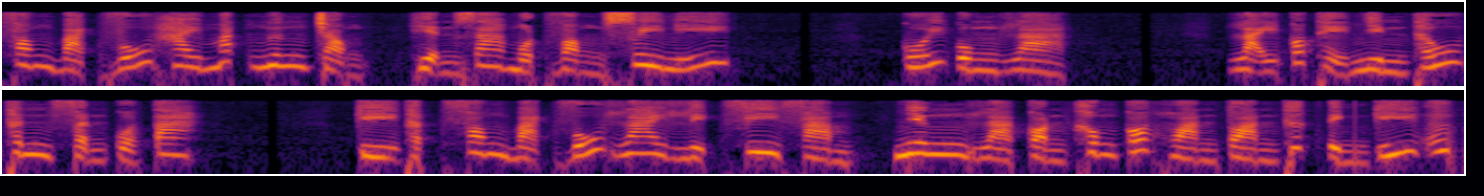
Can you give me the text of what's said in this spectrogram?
Phong bạch vũ hai mắt ngưng trọng, hiện ra một vòng suy nghĩ. Cuối cùng là, lại có thể nhìn thấu thân phận của ta. Kỳ thật phong bạch vũ lai lịch phi phàm, nhưng là còn không có hoàn toàn thức tỉnh ký ức.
